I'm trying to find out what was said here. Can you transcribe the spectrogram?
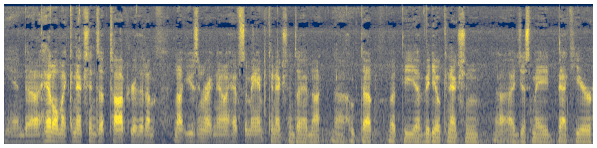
And uh, had all my connections up top here that I'm not using right now. I have some amp connections I have not uh, hooked up, but the uh, video connection uh, I just made back here.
